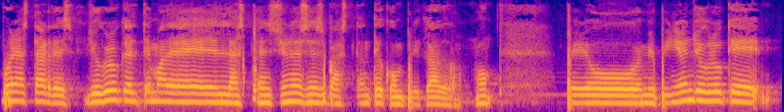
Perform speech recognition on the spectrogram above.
Buenas tardes. Yo creo que el tema de las pensiones es bastante complicado, ¿no? Pero en mi opinión yo creo que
